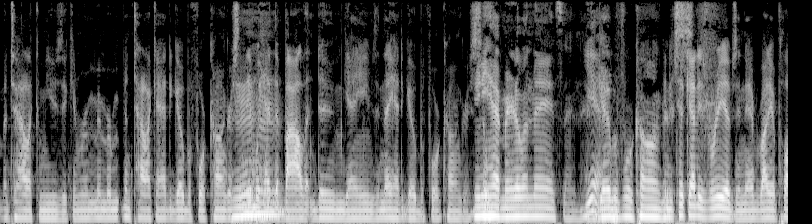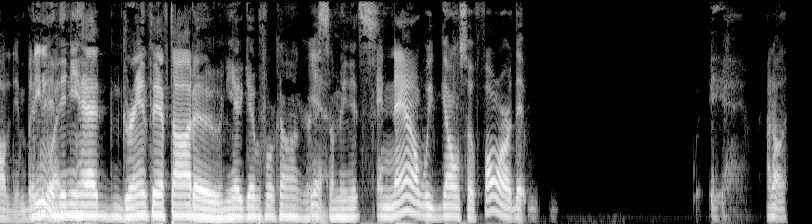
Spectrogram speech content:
Metallica music and remember Metallica had to go before Congress and then we had the mm-hmm. Violent Doom games and they had to go before Congress. Then So- you had Marilyn Manson, had to Yeah. go before Congress. and he took out his ribs and everybody applauded him. But and, anyway, and then you had Grand Theft Auto, and you had to go before Congress. Yeah. I mean, it's and now we've gone so far that I don't.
